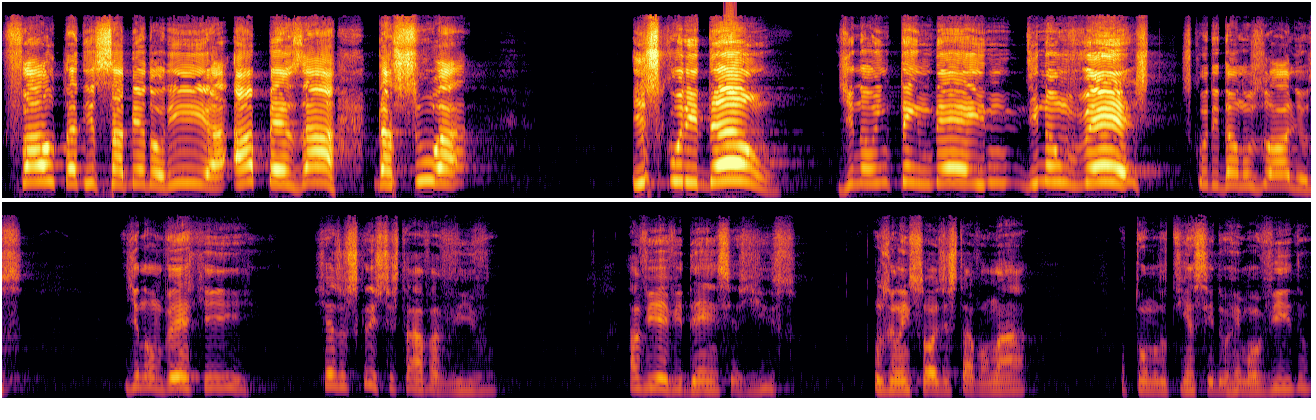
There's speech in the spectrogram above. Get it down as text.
falta de sabedoria, apesar da sua escuridão de não entender, de não ver escuridão nos olhos de não ver que Jesus Cristo estava vivo. Havia evidências disso. Os lençóis estavam lá, o túmulo tinha sido removido,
